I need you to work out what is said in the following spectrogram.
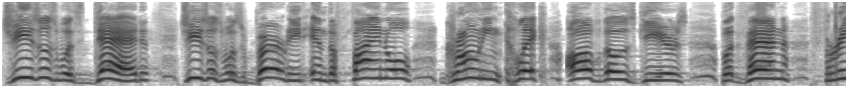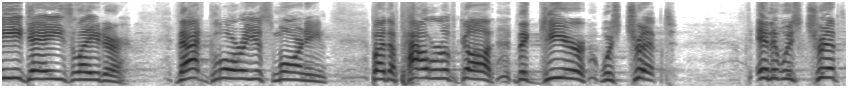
Jesus was dead. Jesus was buried in the final groaning click of those gears. But then, three days later, that glorious morning, by the power of God, the gear was tripped. And it was tripped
